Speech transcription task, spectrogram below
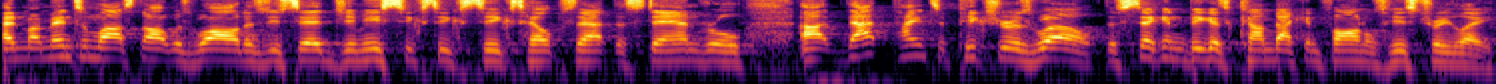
And momentum last night was wild, as you said. Jimmy, 666 helps out the stand rule. Uh, that paints a picture as well. The second biggest comeback in finals history, Lee.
